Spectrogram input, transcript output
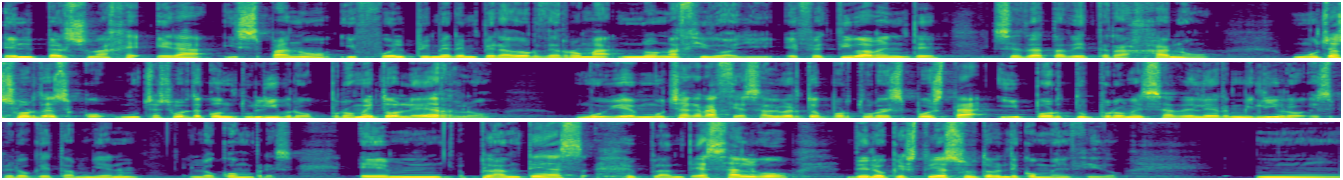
el personaje era hispano y fue el primer emperador de Roma no nacido allí. Efectivamente, se trata de Trajano. Mucha suerte, mucha suerte con tu libro, prometo leerlo. Muy bien, muchas gracias Alberto por tu respuesta y por tu promesa de leer mi libro. Espero que también lo compres. Em, planteas, planteas algo de lo que estoy absolutamente convencido mm,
